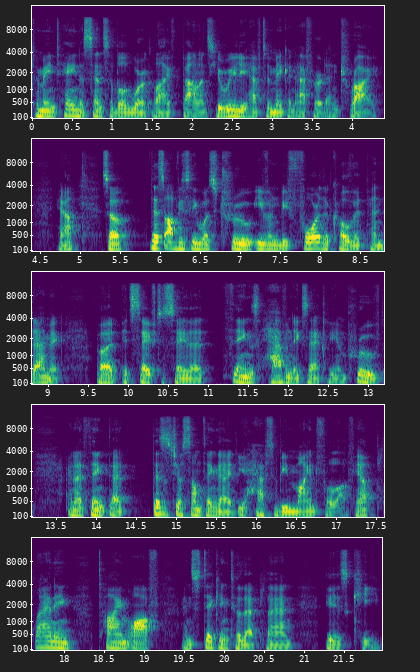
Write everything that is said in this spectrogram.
to maintain a sensible work life balance. You really have to make an effort and try. Yeah. So this obviously was true even before the COVID pandemic, but it's safe to say that things haven't exactly improved. And I think that this is just something that you have to be mindful of. Yeah, planning time off and sticking to that plan is key.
